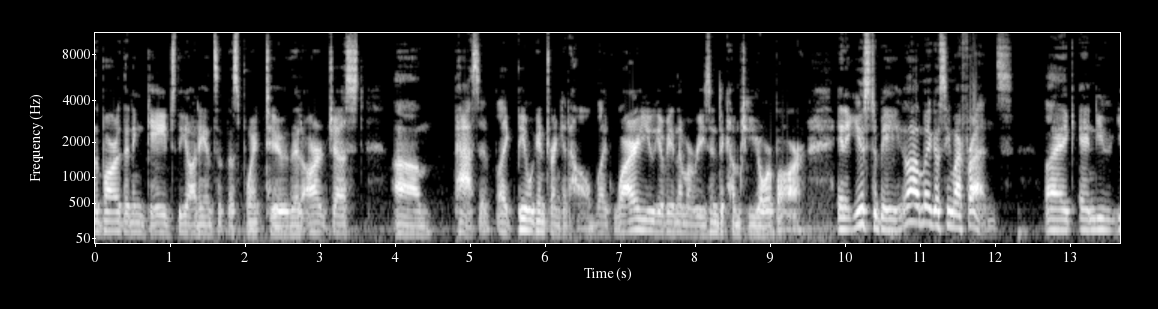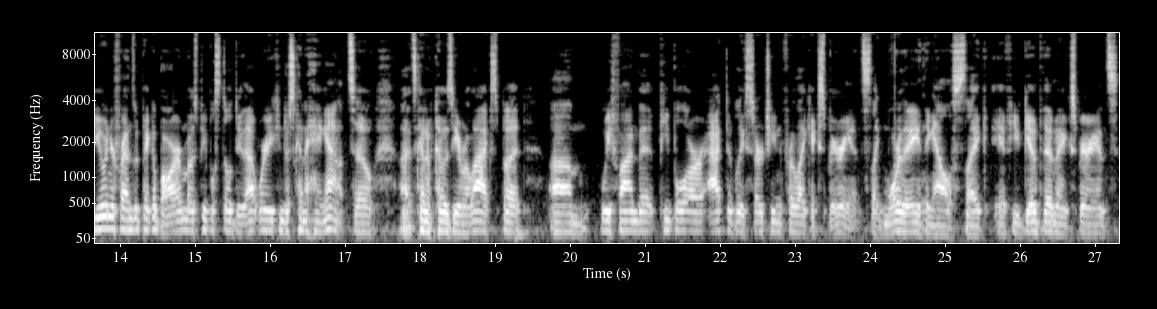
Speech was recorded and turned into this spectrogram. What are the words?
the bar that engage the audience at this point too, that aren't just um, passive. Like people can drink at home. Like why are you giving them a reason to come to your bar? And it used to be, oh, I'm gonna go see my friends. Like, and you, you and your friends would pick a bar, and most people still do that, where you can just kind of hang out. So uh, it's kind of cozy and relaxed. But um, we find that people are actively searching for like experience, like more than anything else. Like if you give them an experience,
